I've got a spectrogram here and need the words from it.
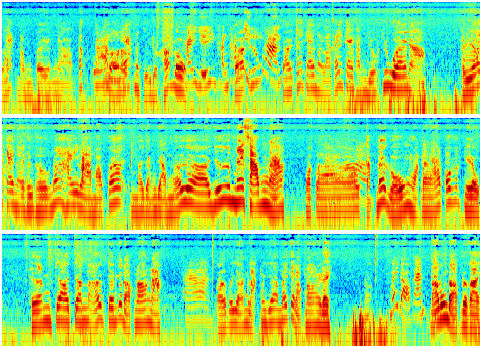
lát đồng tiền nè tất cả loại lát nó chị được hết luôn. Hay gì thằng thánh gì luôn hả anh? Trời cái cây này là cái cây thành dược dưới quê nè. Thì á, À. cây này thường thường nó hay là mọc á mà vòng vòng ở ờ, dưới mé sông nè hoặc là À. cặp mé ruộng hoặc là có rất nhiều. Thì em cho trên ở trên cái đọt non nè à. Rồi bây giờ em lặt ra mấy cái đọt non này đi. Mấy đọt anh? Ba bốn đọt được rồi.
